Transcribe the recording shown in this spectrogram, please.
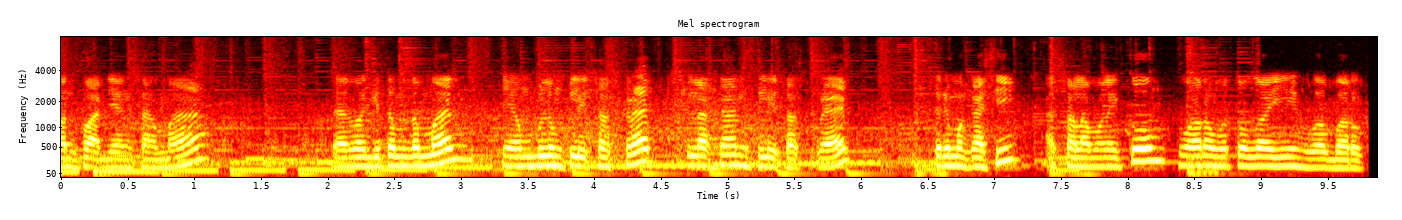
manfaat yang sama. Dan bagi teman-teman yang belum klik subscribe, silahkan klik subscribe. Terima kasih. Assalamualaikum warahmatullahi wabarakatuh.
